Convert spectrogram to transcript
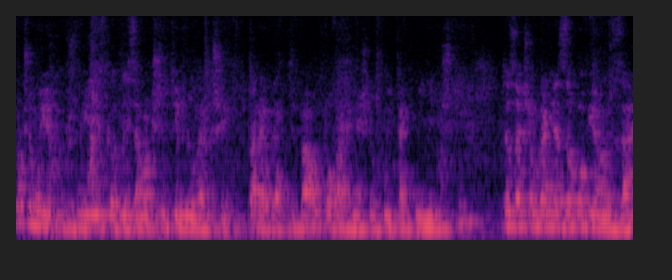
otrzymuje brzmienie zgodnie z załącznikiem nr 3. Paragraf 2 upoważnia się wójta gminy Liszki do zaciągania zobowiązań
